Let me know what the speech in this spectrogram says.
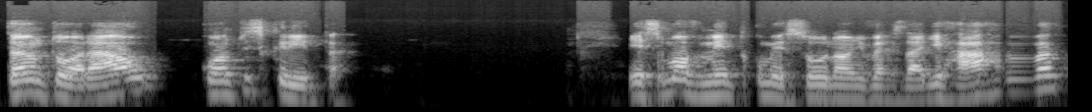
tanto oral quanto escrita. Esse movimento começou na Universidade de Harvard,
